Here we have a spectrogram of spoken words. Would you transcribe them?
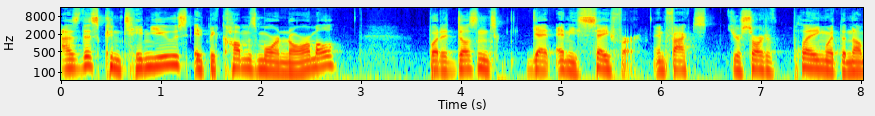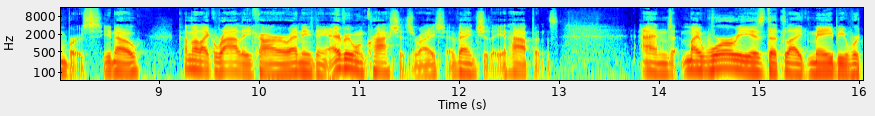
as this continues, it becomes more normal, but it doesn't get any safer. In fact, you're sort of playing with the numbers, you know, kind of like rally car or anything. Everyone crashes, right? Eventually, it happens. And my worry is that like maybe we're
